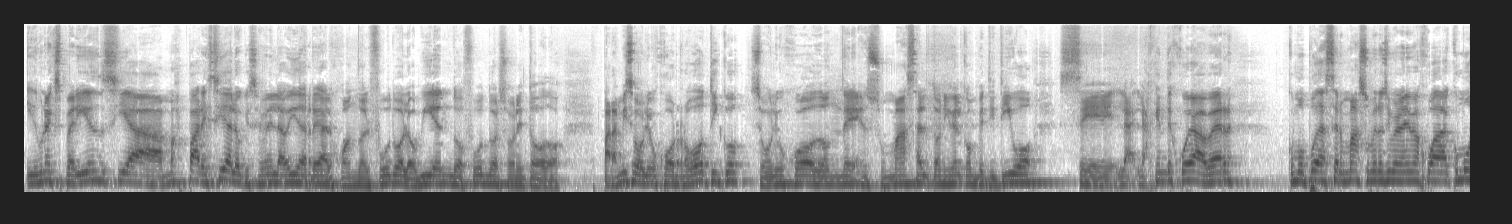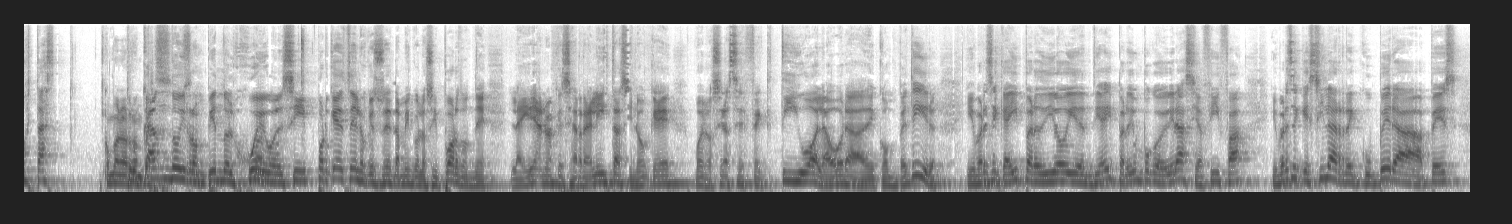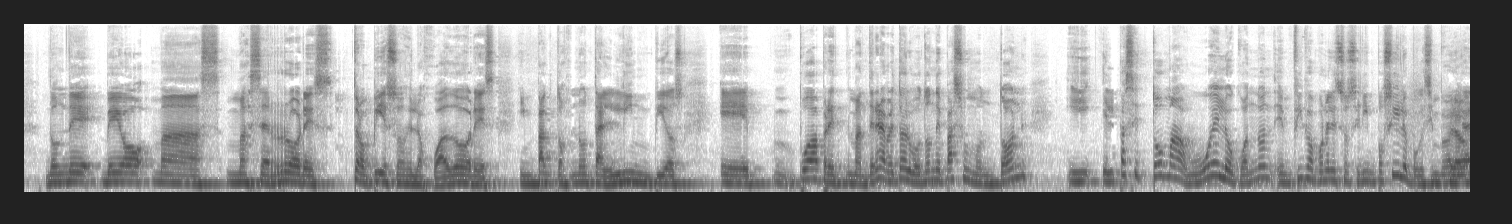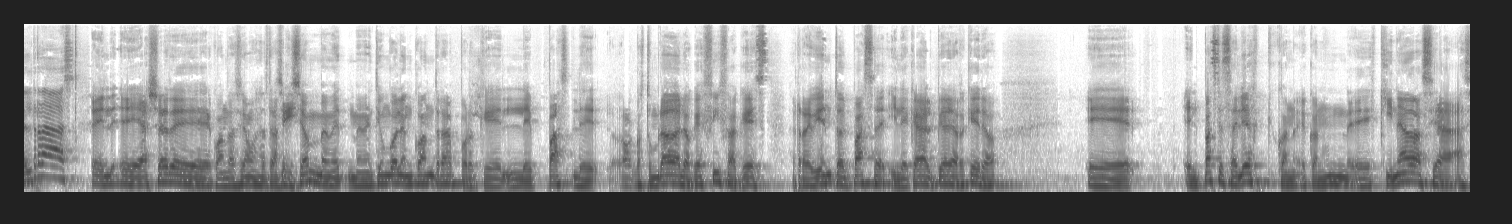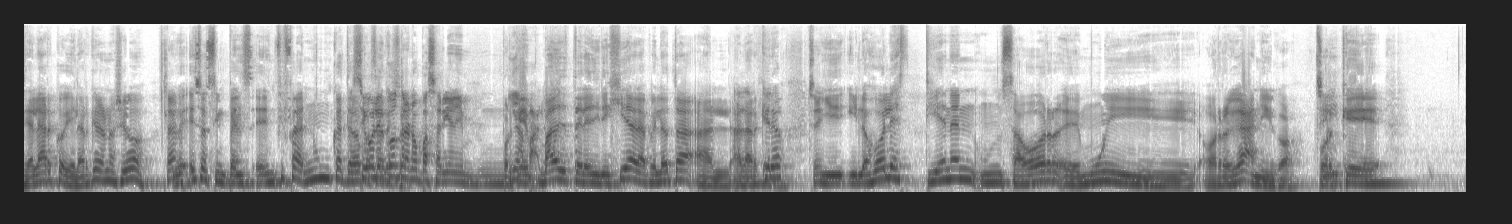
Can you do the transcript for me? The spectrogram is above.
y de una experiencia más parecida a lo que se ve en la vida real jugando al fútbol o viendo fútbol sobre todo. Para mí se volvió un juego robótico, se volvió un juego donde en su más alto nivel competitivo se, la gente juega a ver cómo puede hacer más o menos siempre la misma jugada, cómo estás ¿Cómo lo rompes? trucando y rompiendo el juego en sí, porque es lo que sucede también con los esports, donde la idea no es que sea realista, sino que, bueno, se hace efectivo a la hora de competir. Y me parece que ahí perdió identidad y perdió un poco de gracia FIFA. Y me parece que sí la recupera PES, donde veo más, más errores, tropiezos de los jugadores, impactos no tan limpios. Eh, puedo mantener apretado el botón de pase un montón. Y el pase toma vuelo cuando en- FIFA poner eso sería imposible porque siempre va a ir al ras. El, eh, ayer, eh, cuando hacíamos la transmisión, me, met- me metí un gol en contra porque le, pas- le acostumbrado a lo que es FIFA, que es reviento el pase y le cae al pie al arquero. eh, el pase salió es- con, con un esquinado hacia, hacia el arco y el arquero no llegó. Claro. Eso es impens- En FIFA nunca te va a Ese gol pasar en contra eso. no pasaría ni, ni Porque a palos. va teledirigida la pelota al, al arquero, sí. y, y los goles tienen un sabor eh, muy orgánico. Sí. Porque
